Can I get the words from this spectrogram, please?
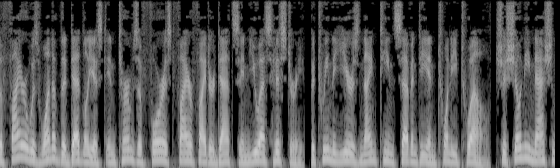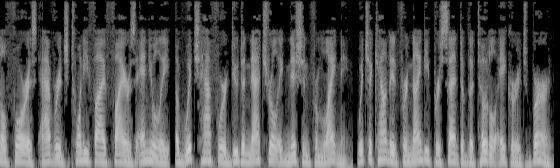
The fire was one of the deadliest in terms of forest firefighter deaths in U.S. history. Between the years 1970 and 2012, Shoshone National Forest averaged 25 fires annually, of which half were due to natural ignition from lightning, which accounted for 90% of the total acreage burned.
